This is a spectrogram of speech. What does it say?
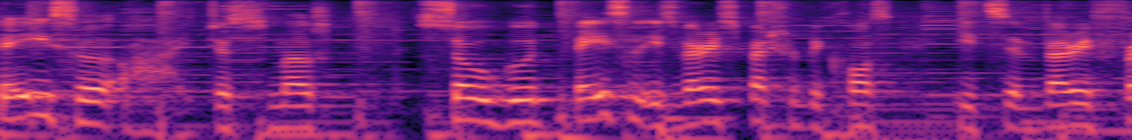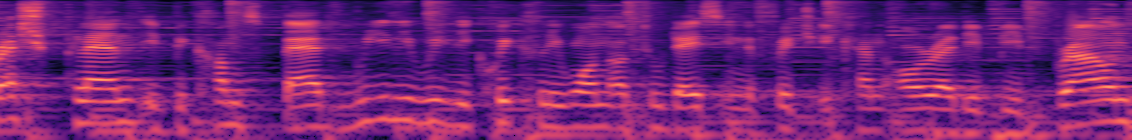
basil, oh, it just smells so good. Basil is very special because it's a very fresh plant. It becomes bad really, really quickly. One or two days in the fridge, it can already be brown.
